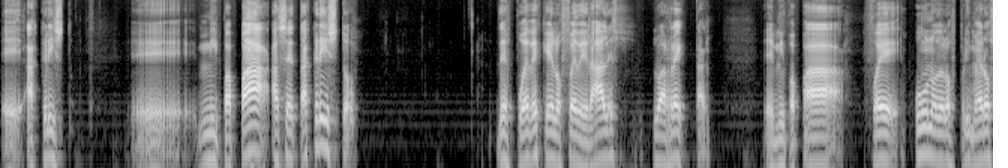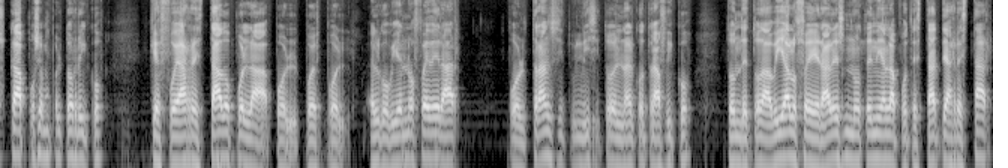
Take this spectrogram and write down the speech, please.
eh, a Cristo. Eh, mi papá acepta a Cristo después de que los federales lo arrestan. mi papá fue uno de los primeros capos en Puerto Rico que fue arrestado por, la, por, por, por el gobierno federal por tránsito ilícito del narcotráfico, donde todavía los federales no tenían la potestad de arrestar.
